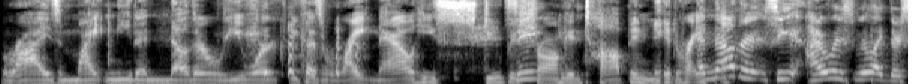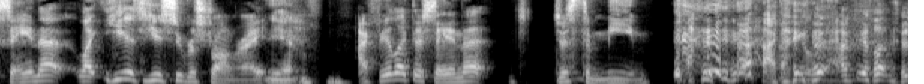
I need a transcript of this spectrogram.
Ryze might need another rework because right now he's stupid See? strong in top and mid right And now. now they're see, I always feel like they're saying that like he is he's super strong, right? Yeah, I feel like they're saying that just to meme. I feel that. I feel like they're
